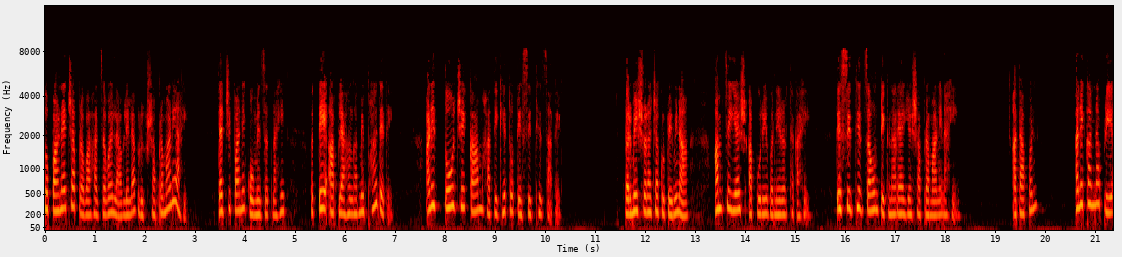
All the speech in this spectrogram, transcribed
तो पाण्याच्या प्रवाहाजवळ लावलेल्या वृक्षाप्रमाणे आहे. त्याची पाने कोमेजत नाहीत व ते आपल्या हंगामी फळ देते. आणि तो जे काम हाती घेतो ते सिद्धीत जाते. परमेश्वराच्या कृपेविना आमचे यश अपुरे व निरर्थक आहे. ते सिद्धीत जाऊन टिकणाऱ्या यशाप्रमाणे नाही. आता आपण अनेकांना प्रिय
